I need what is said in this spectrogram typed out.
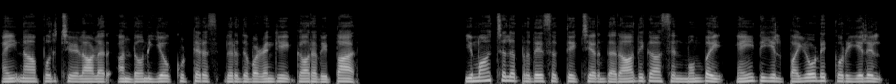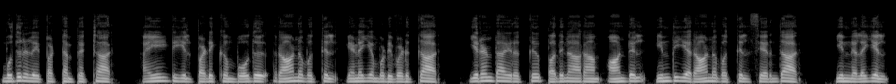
ஐநா பொதுச் செயலாளர் அண்டோனியோ குட்டெரஸ் விருது வழங்கி கௌரவிப்பார். இமாச்சல பிரதேசத்தைச் சேர்ந்த ராதிகா சென் மும்பை ஐடியில் பயோடிக் பொறியியலில் முதுநிலை பட்டம் பெற்றார். ஐஐடியில் படிக்கும்போது இராணுவத்தில் இணைய முடிவெடுத்தார். இரண்டாயிரத்து பதினாறாம் ஆண்டில் இந்திய இராணுவத்தில் சேர்ந்தார். இந்நிலையில்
